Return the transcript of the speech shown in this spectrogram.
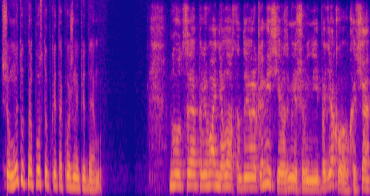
що ми тут на поступки також не підемо? Ну, це апелювання власне до Єврокомісії. Я розумію, що він їй подякував. Хоча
